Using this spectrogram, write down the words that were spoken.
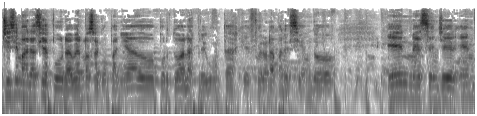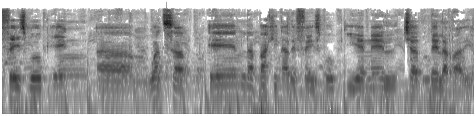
Muchísimas gracias por habernos acompañado, por todas las preguntas que fueron apareciendo en Messenger, en Facebook, en WhatsApp, en la página de Facebook y en el chat de la radio.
